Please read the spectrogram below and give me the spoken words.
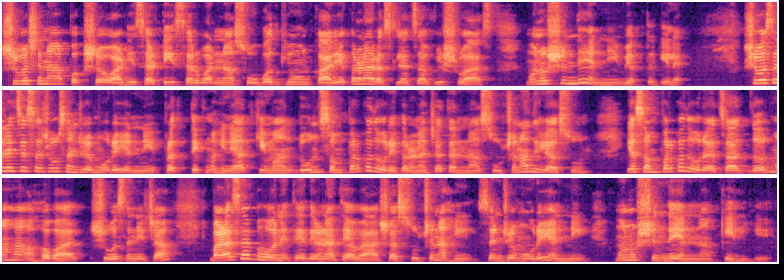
शिवसेना पक्ष वाढीसाठी सर्वांना सोबत घेऊन कार्य करणार असल्याचा विश्वास मनोज शिंदे यांनी व्यक्त केला आहे शिवसेनेचे सचिव संजय मोरे यांनी प्रत्येक महिन्यात किमान दोन संपर्क दौरे करण्याच्या त्यांना सूचना दिल्या असून या संपर्क दौऱ्याचा दरमहा अहवाल शिवसेनेच्या बाळासाहेब भवन येथे देण्यात यावा अशा सूचनाही संजय मोरे यांनी मनोज शिंदे यांना केली आहे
